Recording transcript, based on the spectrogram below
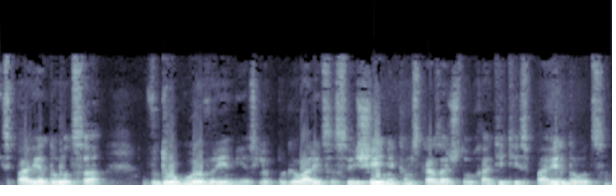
исповедоваться в другое время, если поговорить со священником, сказать, что вы хотите исповедоваться.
